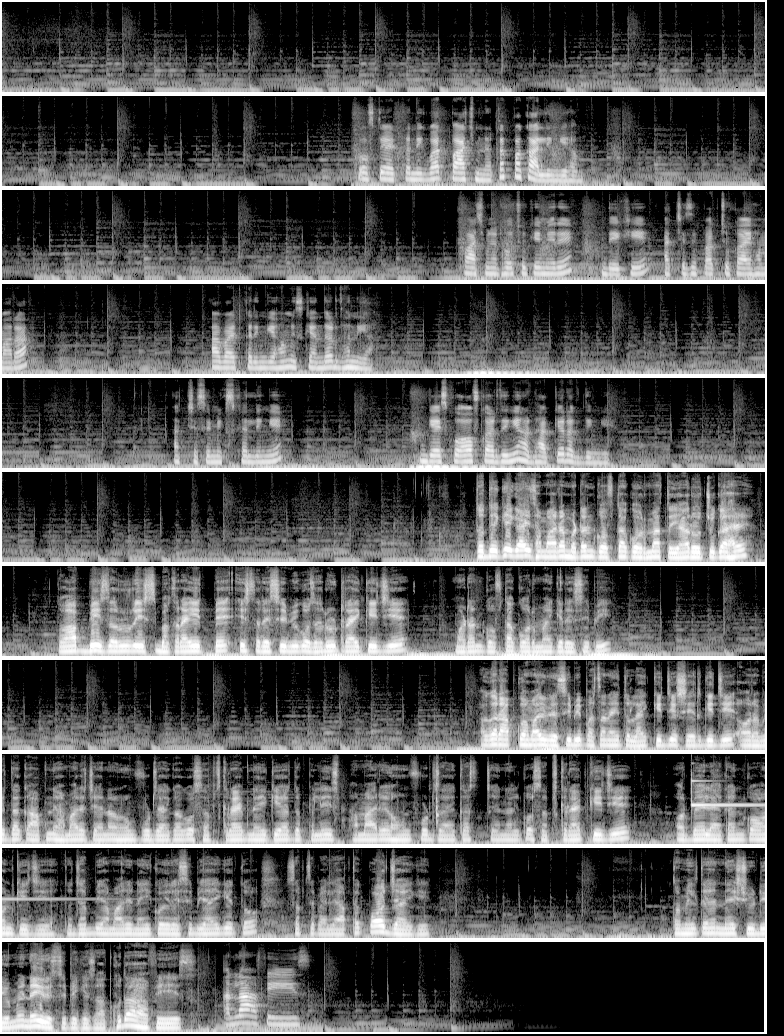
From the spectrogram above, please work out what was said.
कोफ्ते ऐड करने के बाद पाँच मिनट तक पका लेंगे हम। पाँच मिनट हो चुके मेरे। देखिए, अच्छे से पक चुका है हमारा। अब ऐड करेंगे हम इसके अंदर धनिया। अच्छे से मिक्स कर लेंगे। गैस को ऑफ़ कर देंगे और ढक के रख देंगे। तो देखिए गाइस, हमारा मटन कोफ्ता कौरमा तैयार हो चुका है। तो आप भी ज़रूर इस बकरा पे इस रेसिपी को ज़रूर ट्राई कीजिए, मटन कोफ्ता कौरमा की रेसिपी अगर आपको हमारी रेसिपी पसंद आई तो लाइक कीजिए शेयर कीजिए और अभी तक आपने हमारे चैनल होम फ़ूड जायका को सब्सक्राइब नहीं किया तो प्लीज़ हमारे होम फ़ूड जायका चैनल को सब्सक्राइब कीजिए और बेल आइकन को ऑन कीजिए। तो जब भी हमारी नई कोई रेसिपी आएगी तो सबसे पहले आप तक पहुँच जाएगी। तो मिलते हैं नेक्स्ट वीडियो में नई रेसिपी के साथ। खुदा हाफिज़। अल्लाह हाफिज़।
